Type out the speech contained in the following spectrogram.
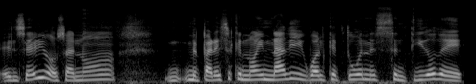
en serio. O sea, no. Me parece que no hay nadie igual que tú en ese sentido de.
